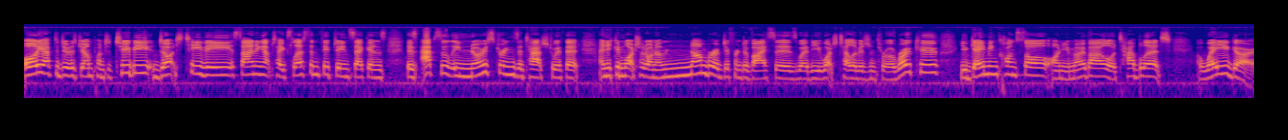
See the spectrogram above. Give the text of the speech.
All you have to do is jump onto tubi.tv. Signing up takes less than 15 seconds. There's absolutely no strings attached with it, and you can watch it on a number of different devices, whether you watch television through a Roku, your gaming console, on your mobile or tablet. Away you go.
